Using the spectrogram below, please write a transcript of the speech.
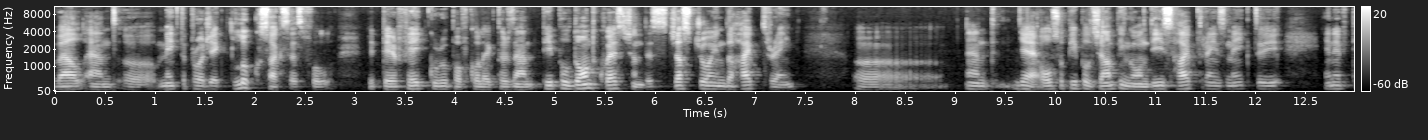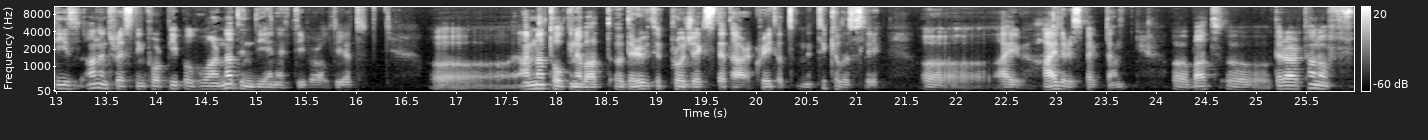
well and uh, make the project look successful with their fake group of collectors. And people don't question this just join the hype train. Uh, and yeah also people jumping on these hype trains make the nfts uninteresting for people who are not in the nft world yet. uh, i'm not talking about uh, derivative projects that are created meticulously. Uh, i highly respect them. Uh, but uh, there are a ton of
